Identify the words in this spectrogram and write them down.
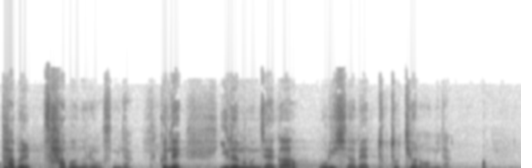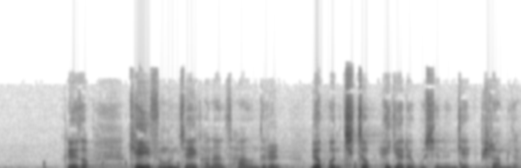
답을 4번으로 해놓습니다. 근데 이런 문제가 우리 시험에 툭툭 튀어나옵니다. 그래서 케이스 문제에 관한 사항들을 몇 번 직접 해결해 보시는 게 필요합니다.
